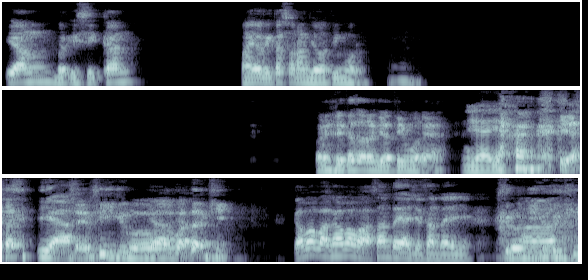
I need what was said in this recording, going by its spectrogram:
yang berisikan mayoritas orang Jawa Timur. Hmm. mayoritas orang Jawa Timur ya? Iya iya. Iya, iya. Saya bingung mau Iya, apa iya. lagi. gak apa-apa gak apa-apa. Santai aja santai aja. Grogi grogi.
